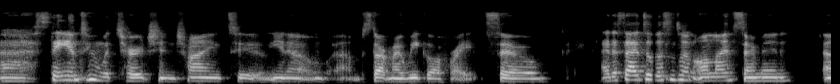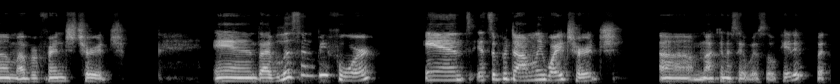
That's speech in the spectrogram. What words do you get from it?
uh, stay in tune with church and trying to, you know, um, start my week off right. So I decided to listen to an online sermon um, of a French church. And I've listened before, and it's a predominantly white church. Um, I'm not going to say where it's located, but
